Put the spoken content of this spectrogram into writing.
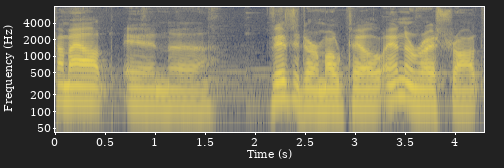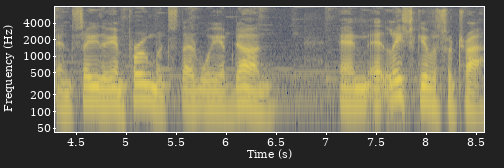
Come out and uh, visit our motel and the restaurant and see the improvements that we have done and at least give us a try.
